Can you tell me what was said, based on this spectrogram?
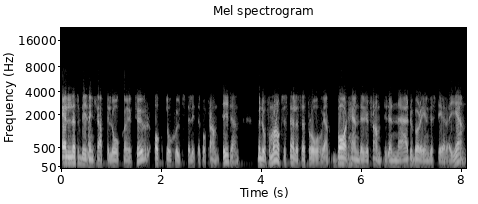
Eller så blir det en kraftig lågkonjunktur och då skjuts det lite på framtiden. Men då får man också ställa sig frågan, vad händer i framtiden när du börjar investera igen?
